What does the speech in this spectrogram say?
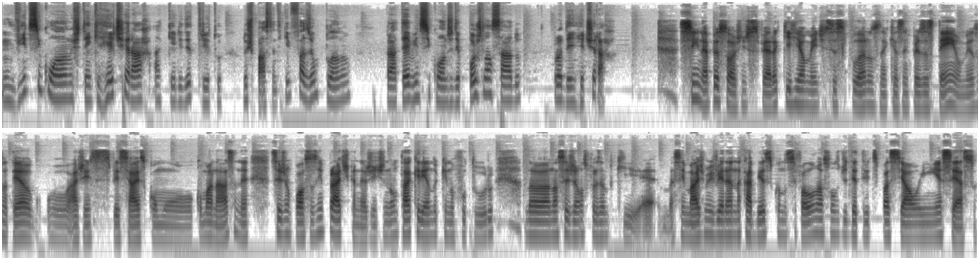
em 25 anos tem que retirar aquele detrito do espaço. Tem que fazer um plano para até 25 anos depois de lançado poder retirar. Sim, né, pessoal? A gente espera que realmente esses planos né, que as empresas tenham, mesmo até o, agências especiais como, como a NASA, né, sejam postos em prática. Né? A gente não está querendo que no futuro nós sejamos, por exemplo, que é, essa imagem me vem na cabeça quando se falou no assunto de detrito espacial em excesso,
